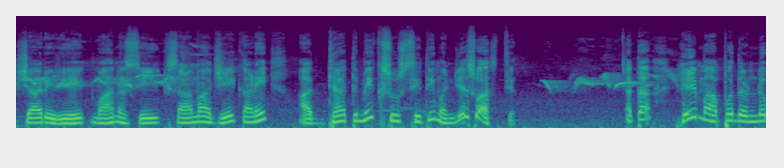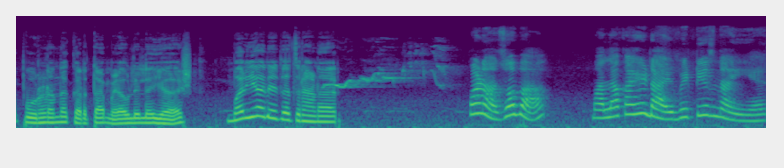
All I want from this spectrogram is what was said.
शारीरिक मानसिक सामाजिक आणि आध्यात्मिक सुस्थिती म्हणजे स्वास्थ्य. आता हे मापदंड पूर्ण न करता मिळवलेलं यश मर्यादेतच राहणार. पण आजोबा मला काही डायबिटीज नाही आहे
